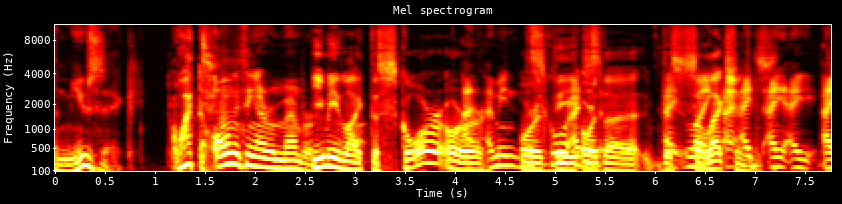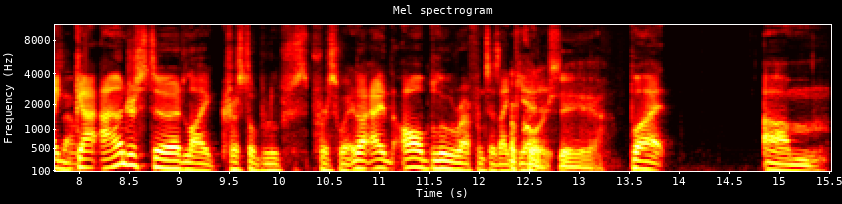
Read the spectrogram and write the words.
the music. what? The only thing I remember. You mean like the score, or I- I mean, the or score, the I or the the I- selections? Like, I, I, I, I got. I understood like Crystal Blue Persuade. Like, I, all blue references. I get. of get course, it. yeah, yeah, yeah. But, um,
